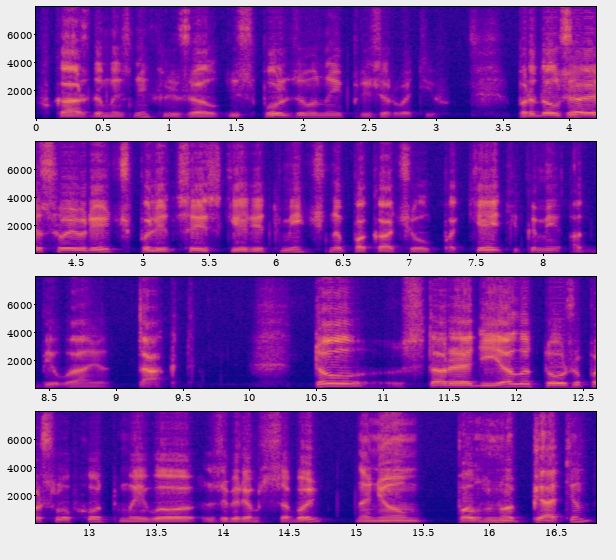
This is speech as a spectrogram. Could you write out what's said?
В каждом из них лежал использованный презерватив. Продолжая свою речь, полицейский ритмично покачивал пакетиками, отбивая такт. То старое одеяло тоже пошло в ход, мы его заберем с собой. На нем полно пятен.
